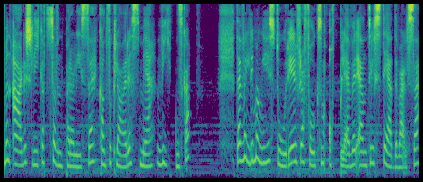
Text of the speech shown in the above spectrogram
men er det slik at søvnparalyse kan forklares med vitenskap? Det er veldig mange historier fra folk som opplever en tilstedeværelse,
